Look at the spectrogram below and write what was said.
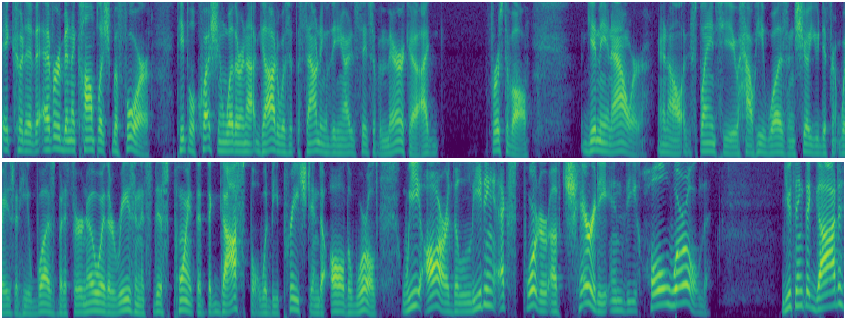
it could have ever been accomplished before. People question whether or not God was at the founding of the United States of America. I, first of all, give me an hour and I'll explain to you how he was and show you different ways that he was. But if for no other reason, it's this point that the gospel would be preached into all the world. We are the leading exporter of charity in the whole world. You think that God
